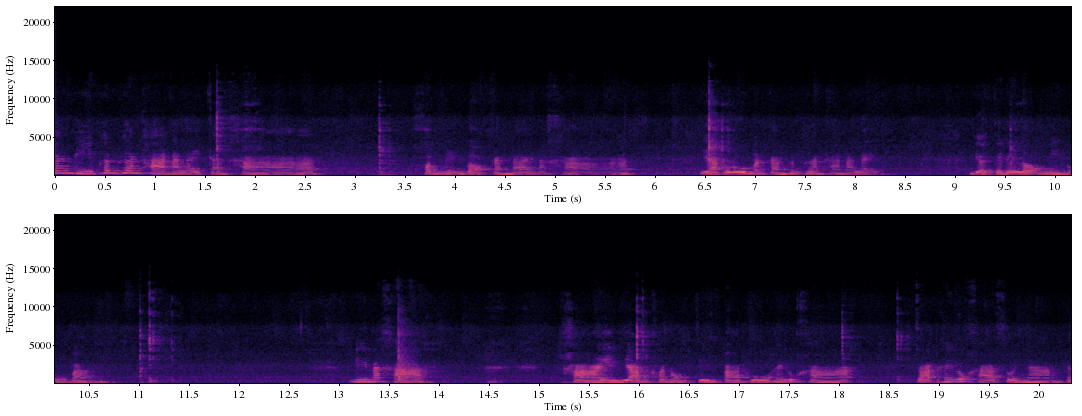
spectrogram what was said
ยงนี้เพื่อนๆทานอะไรกันคะ คอมเมนต์บอกกันได้นะคะ อยากรู้เหมือนกันเพื่อนๆทานอะไร เดี๋ยวจะได้ลองเมนูบ้าง นี่นะคะ ขายยำขนมจีนปลาทูให้ลูกค้า จัดให้ลูกค้าสวยงามแต่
